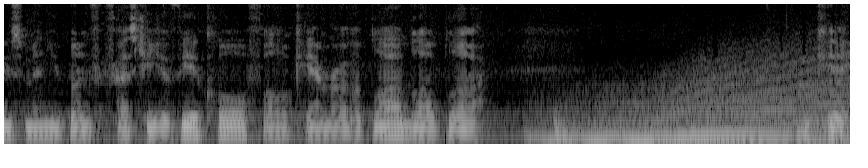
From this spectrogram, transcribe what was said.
Use menu button for fast change of vehicle, follow camera, blah blah blah. Okay.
